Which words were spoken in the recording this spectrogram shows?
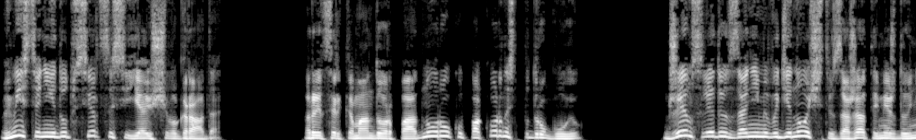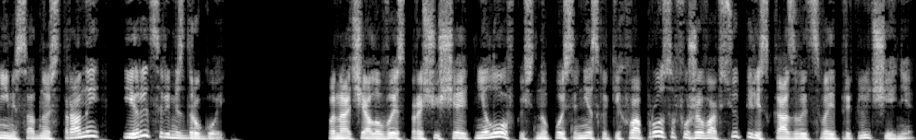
Вместе они идут в сердце сияющего града. Рыцарь-командор по одну руку, покорность по другую. Джем следует за ними в одиночестве, зажатый между ними с одной стороны и рыцарями с другой. Поначалу Веспер ощущает неловкость, но после нескольких вопросов уже вовсю пересказывает свои приключения.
